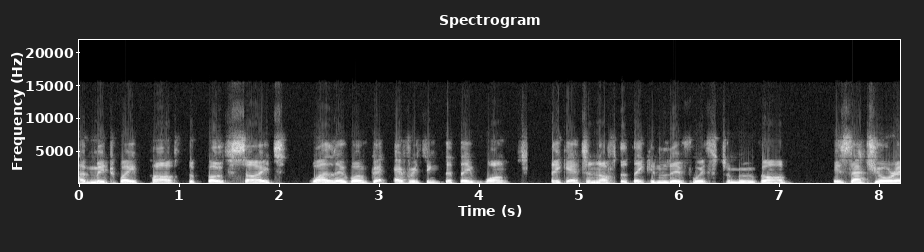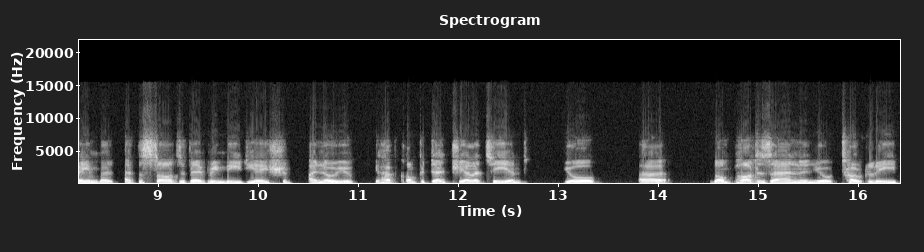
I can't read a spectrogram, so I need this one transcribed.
a midway path that both sides, while they won't get everything that they want, they get enough that they can live with to move on. Is that your aim at, the start of every mediation? I know you, you have confidentiality and you're uh, non-partisan and you're totally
